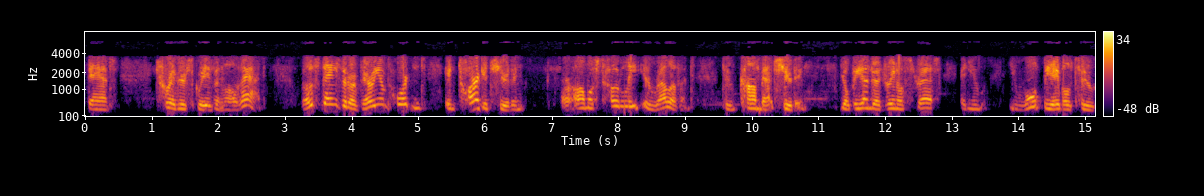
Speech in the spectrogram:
stance, trigger squeeze, and all that. Those things that are very important in target shooting are almost totally irrelevant to combat shooting. You'll be under adrenal stress and you, you won't be able to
